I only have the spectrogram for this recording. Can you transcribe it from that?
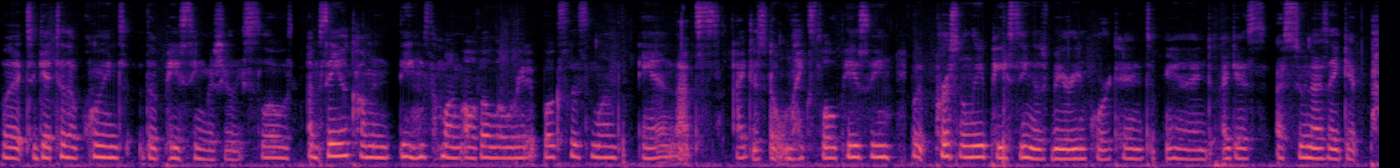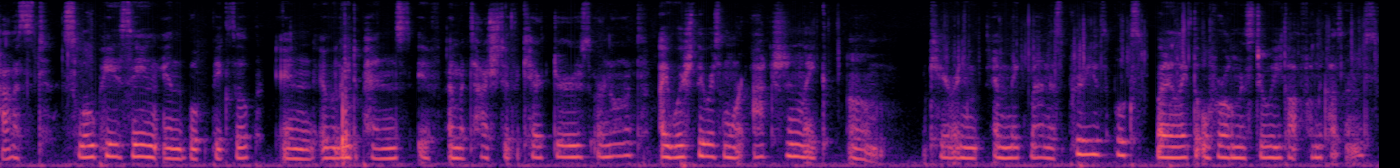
but to get to that point the pacing was really slow. I'm seeing a common themes among all the low rated books this month and that's i just don't like slow pacing. But personally pacing is very important and i guess as soon as i get past slow pacing and the book picks up and it really depends if i'm attached to the characters or not i wish there was more action like um Karen M. McManus previous books, but I like the overall mystery we got from the cousins.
